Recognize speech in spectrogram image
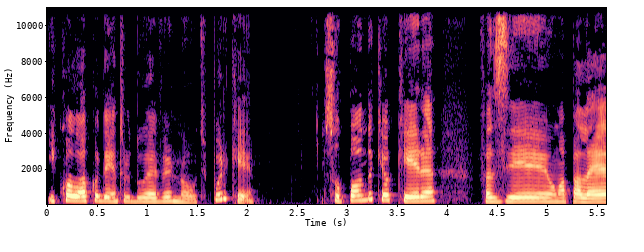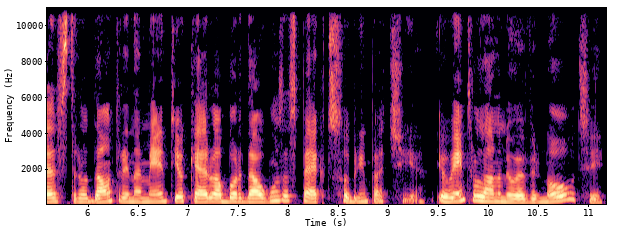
e coloco dentro do Evernote. Por quê? Supondo que eu queira fazer uma palestra ou dar um treinamento e eu quero abordar alguns aspectos sobre empatia. Eu entro lá no meu Evernote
